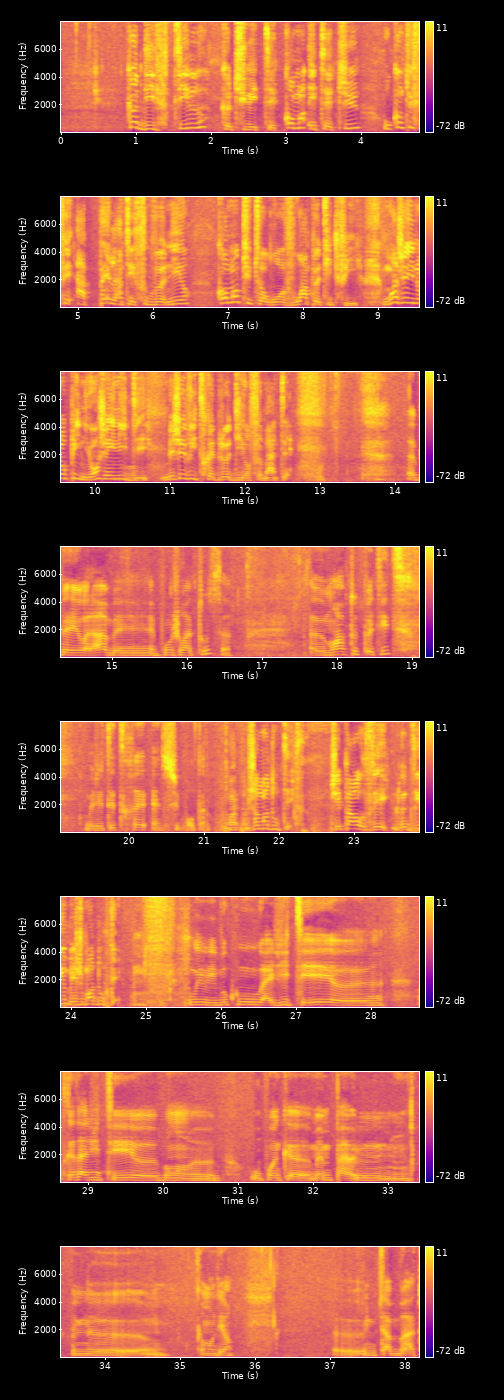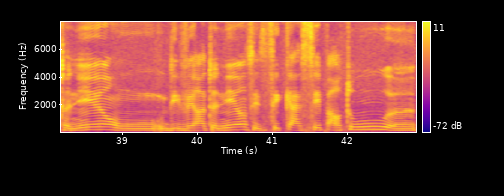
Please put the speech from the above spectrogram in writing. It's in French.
que disent-ils que tu étais? Comment étais-tu? Ou quand tu fais appel à tes souvenirs, comment tu te revois, petite fille? Moi, j'ai une opinion, j'ai une idée, mais j'éviterai de le dire ce matin. Eh ben voilà, ben, bonjour à tous. Euh, moi, toute petite, ben, j'étais très insupportable. Voilà, je m'en doutais. J'ai pas osé le dire, mais je m'en doutais. Oui, oui, beaucoup agitée, euh, très agitée, euh, bon, euh, au point que même pas une, une, comment dire, une table à tenir ou, des verres à tenir, c'est cassé partout. euh,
